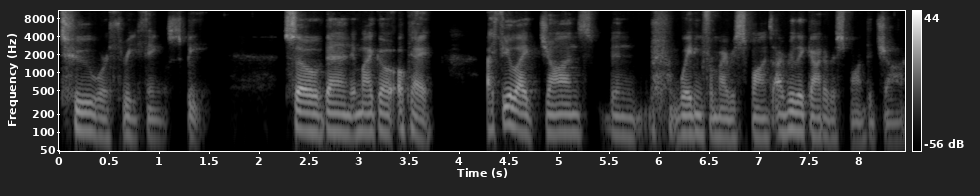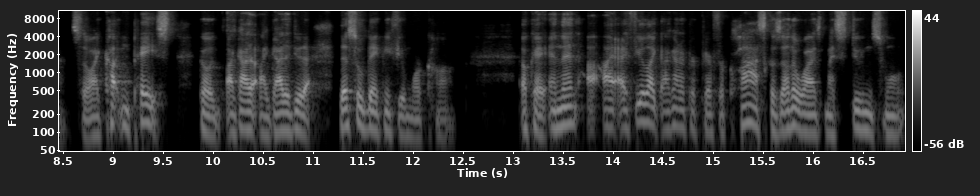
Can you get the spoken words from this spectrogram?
two or three things be? So then it might go, okay, I feel like John's been waiting for my response. I really got to respond to John. So I cut and paste, go, I got I got to do that. This will make me feel more calm. Okay. And then I, I feel like I got to prepare for class because otherwise my students won't,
